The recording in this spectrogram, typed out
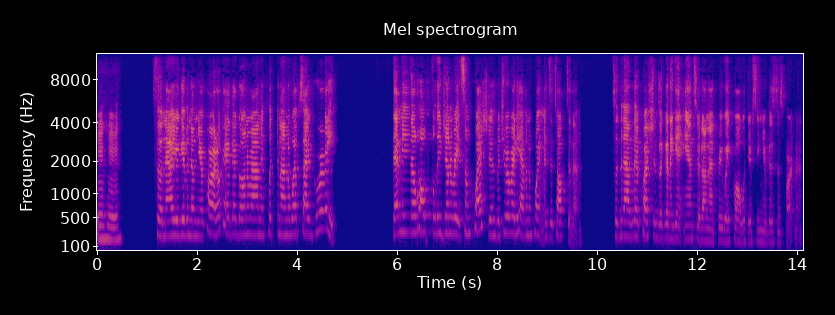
Mm-hmm. So now you're giving them your card. Okay, they're going around and clicking on the website. Great. That means they'll hopefully generate some questions, but you already have an appointment to talk to them. So now their questions are going to get answered on that three-way call with your senior business partner.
